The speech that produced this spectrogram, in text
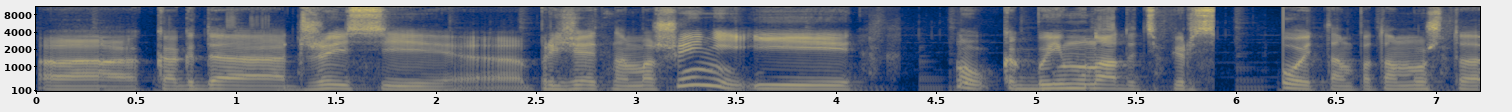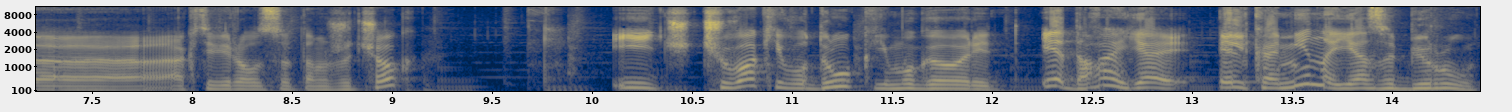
э, когда Джесси э, приезжает на машине и, ну, как бы ему надо теперь с***ой там, потому что активировался там жучок, и чувак, его друг, ему говорит, э, давай я Эль Камино я заберу.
